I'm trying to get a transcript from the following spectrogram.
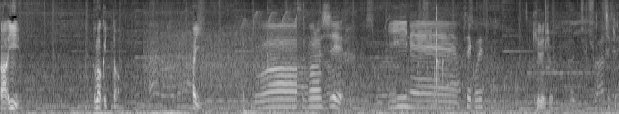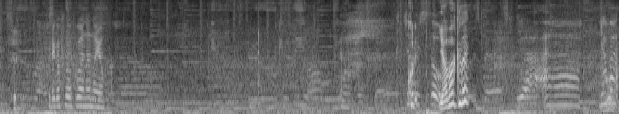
あいい。うまくいった。はい。うわ素晴らしい。いいね成功ですか？綺麗でしょ。めっちゃ綺麗。これがふわふわなのよ。これやばくない？うわやば。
